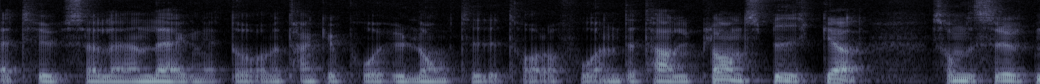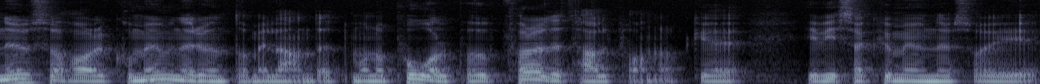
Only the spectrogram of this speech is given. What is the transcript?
ett hus eller en lägenhet då, med tanke på hur lång tid det tar att få en detaljplan spikad. Som det ser ut nu så har kommuner runt om i landet monopol på att uppföra detaljplaner och i vissa kommuner så är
